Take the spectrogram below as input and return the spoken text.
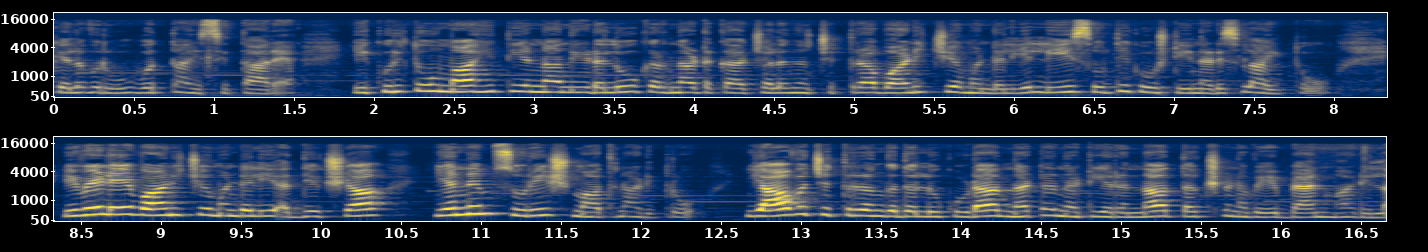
ಕೆಲವರು ಒತ್ತಾಯಿಸಿದ್ದಾರೆ. ಈ ಕುರಿತು ಮಾಹಿತಿಯನ್ನ ನೀಡಲು ಕರ್ನಾಟಕ ಚಲನಚಿತ್ರ ವಾಣಿಜ್ಯ ಮಂಡಳಿಯಲ್ಲಿ ಸುದ್ದಿಗೋಷ್ಠಿ ನಡೆಸಲಾಯಿತು. ಈ ವೇಳೆ ವಾಣಿಜ್ಯ ಮಂಡಳಿ ಅಧ್ಯಕ್ಷ ಎನ್ಎಂ ಸುರೇಶ್ ಮಾತನಾಡಿದರು. ಯಾವ ಚಿತ್ರರಂಗದಲ್ಲೂ ಕೂಡ ನಟ, ನಟಿಯರನ್ನ ತಕ್ಷಣವೇ ಬ್ಯಾನ್ ಮಾಡಿಲ್ಲ.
